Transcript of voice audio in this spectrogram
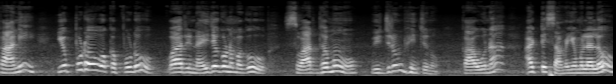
కానీ ఎప్పుడో ఒకప్పుడు వారి నైజగుణమగు స్వార్థము విజృంభించును. కావున అట్టి సమయములలో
